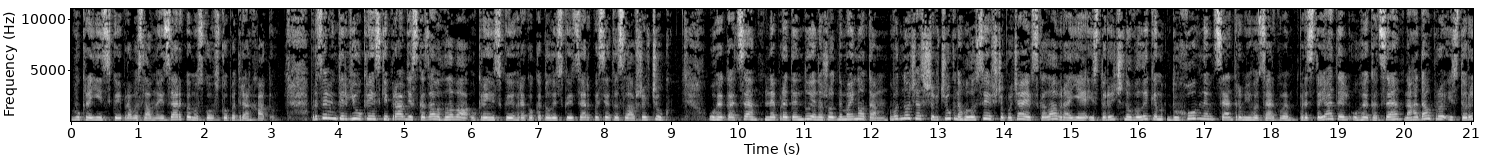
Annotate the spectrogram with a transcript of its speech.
в Української православної церкви Московського патріархату. Про це в інтерв'ю Українській правді сказав глава Української греко-католицької церкви Святослав Шевчук. У ГКЦ не претендує на жодне майно там. Водночас Шевчук наголосив, що Почаївська лавра є історично великим духовним центром його церкви. Предстоятель у ГКЦ нагадав про історичну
